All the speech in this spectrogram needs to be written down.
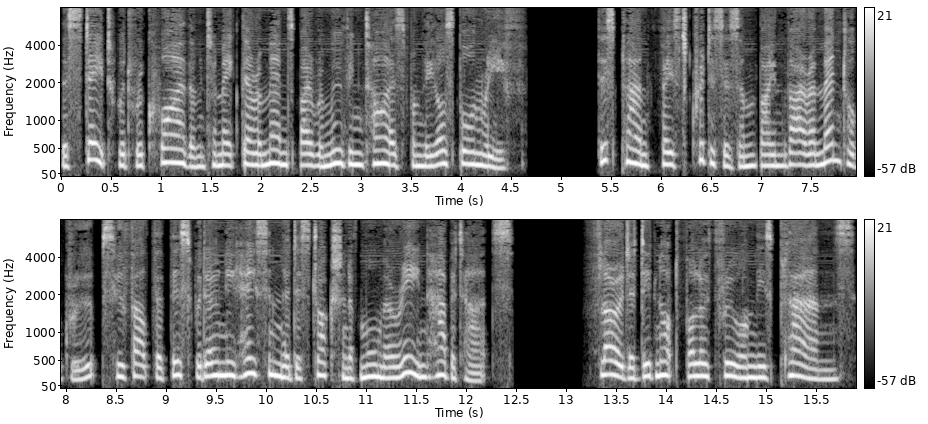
the state would require them to make their amends by removing tires from the Osborne Reef. This plan faced criticism by environmental groups who felt that this would only hasten the destruction of more marine habitats. Florida did not follow through on these plans.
